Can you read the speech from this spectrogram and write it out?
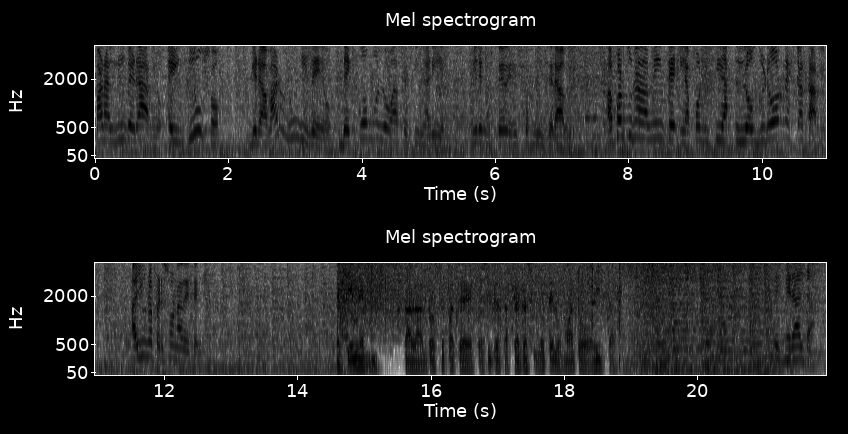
para liberarlo e incluso grabaron un video de cómo lo asesinarían. Miren ustedes estos miserables. Afortunadamente la policía logró rescatarlo. Hay una persona detenida. Tiene hasta las 12 para que deposite esa plata si no te lo mato ahorita. Esmeraldas.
